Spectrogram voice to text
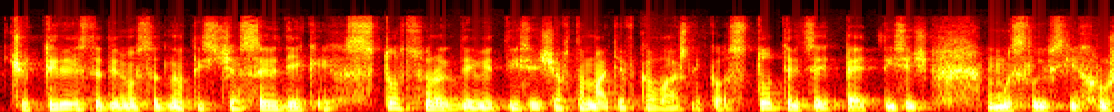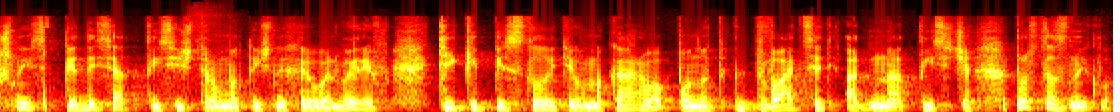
491 тисяча, серед яких 149 тисяч автоматів Калашникова, 135 тисяч мисливських рушниць, 50 тисяч травматичних револьверів, тільки пістолетів Макарова понад 21 тисяча. Просто зникло.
